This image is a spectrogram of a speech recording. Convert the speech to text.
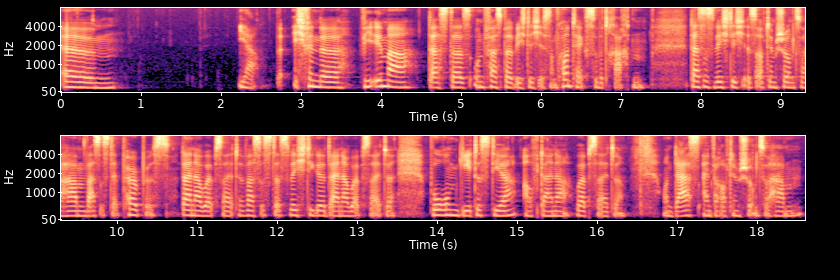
Ähm, ja, ich finde wie immer, dass das unfassbar wichtig ist, im Kontext zu betrachten. Dass es wichtig ist, auf dem Schirm zu haben, was ist der Purpose deiner Webseite? Was ist das Wichtige deiner Webseite? Worum geht es dir auf deiner Webseite? Und das einfach auf dem Schirm zu haben.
